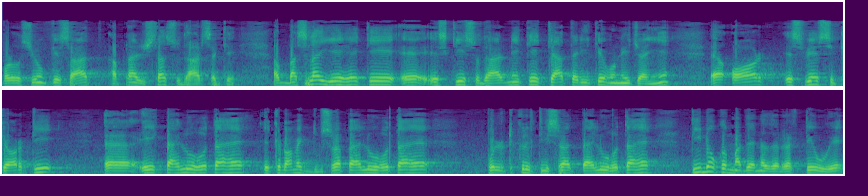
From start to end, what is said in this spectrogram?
पड़ोसियों के साथ अपना रिश्ता सुधार सकें। अब मसला ये है कि इसकी सुधारने के क्या तरीके होने चाहिए और इसमें सिक्योरिटी एक पहलू होता है, इकोनॉमिक दूसरा पहलू होता है पॉलिटिकल तीसरा पहलू होता है, तीनों को मद्देनज़र रखते हुए,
